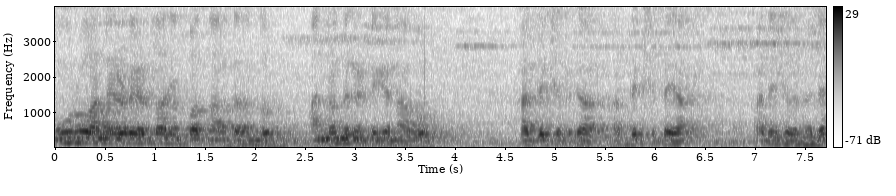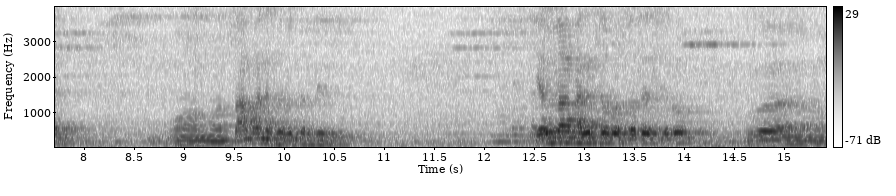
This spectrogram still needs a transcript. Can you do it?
ಮೂರು ಹನ್ನೆರಡು ಎರಡು ಸಾವಿರದ ಇಪ್ಪತ್ನಾಲ್ಕರಂದು ಹನ್ನೊಂದು ಗಂಟೆಗೆ ನಾವು ಅಧ್ಯಕ್ಷತೆಯ ಅಧ್ಯಕ್ಷತೆಯ ಆದೇಶದ ಮೇಲೆ ಸಾಮಾನ್ಯ ಸಭೆ ಕರೆದಿದ್ದರು ಎಲ್ಲ ನಗರಸಭಾ ಸದಸ್ಯರು ನಾಮ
